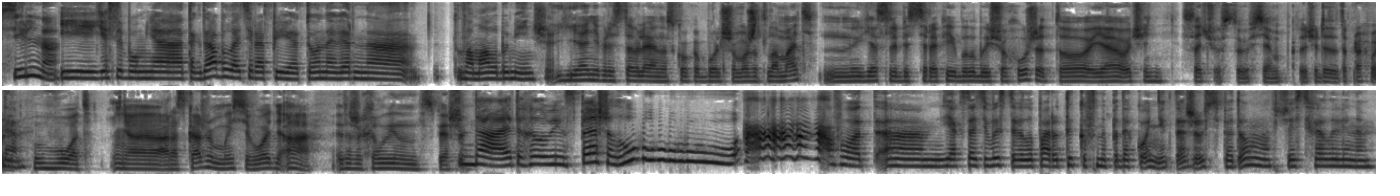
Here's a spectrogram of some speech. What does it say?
сильно. И если бы у меня тогда была терапия, то, наверное, ломала бы меньше. Я не представляю, насколько больше может ломать. Но если без терапии было бы еще хуже, то я очень сочувствую всем, кто через это проходит. Да. Вот. А, расскажем мы сегодня... А, это же Хэллоуин special. Да, это Хэллоуин special. Вот. эм, Я, кстати, выставила пару тыкв на подоконник даже у себя дома в честь Хэллоуина.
